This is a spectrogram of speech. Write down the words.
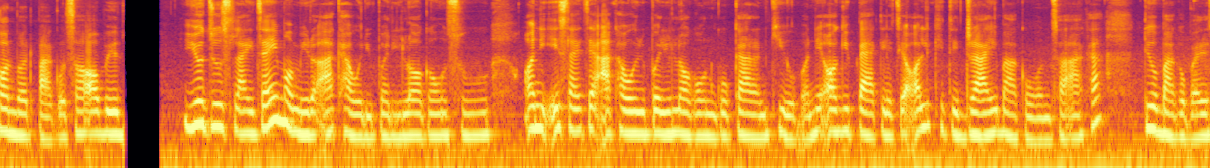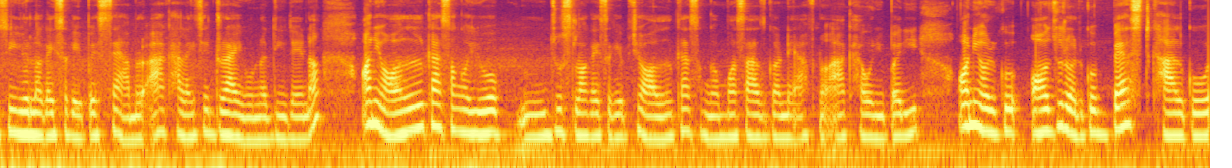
कन्भर्ट भएको छ। अब यो यो जुसलाई चाहिँ म मेरो आँखा वरिपरि लगाउँछु। अनि यसलाई चाहिँ आँखा वरिपरि लगाउनुको कारण के हो भने अघि प्याकले चाहिँ अलिकति ड्राई भएको हुन्छ आँखा। त्यो भएको भएर चाहिँ यो लगाइसकेपछि चाहिँ हाम्रो आँखालाई चाहिँ ड्राई हुन दिँदैन। अनि हल्कासँग यो जुस लगाइसकेपछि हल्कासँग मसाज गर्ने आफ्नो आँखा वरिपरि अनि अरूको हजुरहरूको बेस्ट खालको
